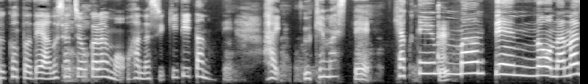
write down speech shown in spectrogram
うことで、あの社長からもお話聞いていたので、はい、受けまして、100点満点の70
